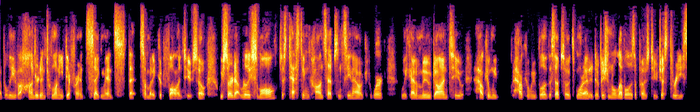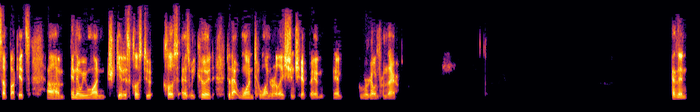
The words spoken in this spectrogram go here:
I believe 120 different segments that somebody could fall into. So we started out really small, just testing concepts and seeing how it could work. We kind of moved on to how can we how can we blow this up so it's more at a divisional level as opposed to just three sub buckets um, and then we wanted to get as close to close as we could to that one-to-one -one relationship and and we're going from there and then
